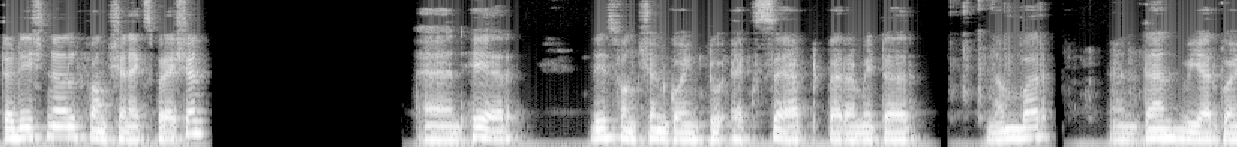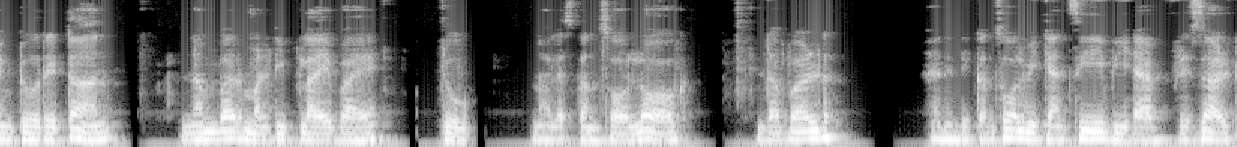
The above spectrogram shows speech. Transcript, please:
traditional function expression and here this function going to accept parameter number and then we are going to return number multiply by 2 now let's console log doubled and in the console we can see we have result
